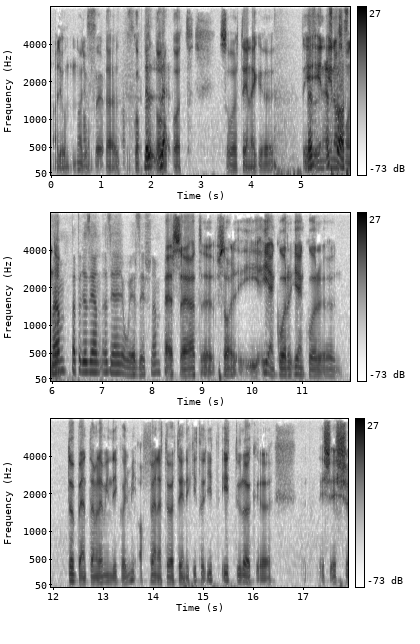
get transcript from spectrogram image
nagyon, nagyon Az szép, brutál. Kaptam De le- dalokat, szóval tényleg De ez, én, ez én klassz, azt mondom, nem? Tehát, hogy ez ilyen, ez ilyen jó érzés, nem? Persze, hát szóval ilyenkor, ilyenkor ö, döbbentem le mindig, hogy mi a fene történik itt, hogy itt, itt ülök, és, és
